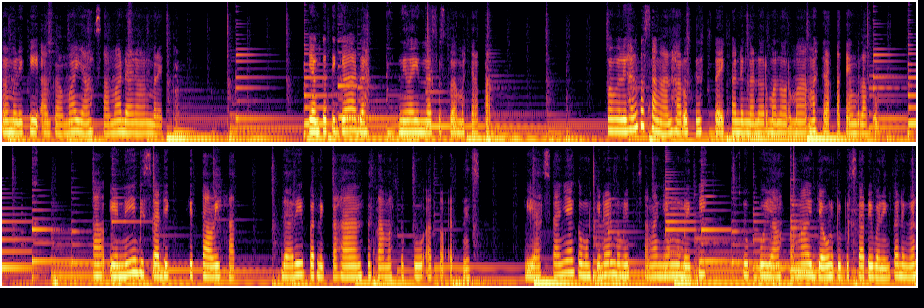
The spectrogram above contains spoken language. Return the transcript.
memiliki agama yang sama dengan mereka. Yang ketiga adalah nilai-nilai sosial masyarakat. Pemilihan pasangan harus disesuaikan dengan norma-norma masyarakat yang berlaku. Hal ini bisa di, kita lihat dari pernikahan sesama suku atau etnis. Biasanya kemungkinan memilih pasangan yang memiliki suku yang sama jauh lebih besar dibandingkan dengan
